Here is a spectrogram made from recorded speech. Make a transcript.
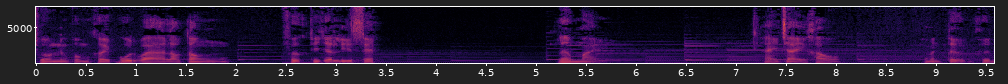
ช่วงหนึ่งผมเคยพูดว่าเราต้องฝึกที่จะรีเซ็ตเริ่มใหม่ หายใจเข้าให้มันตื่นขึ้น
